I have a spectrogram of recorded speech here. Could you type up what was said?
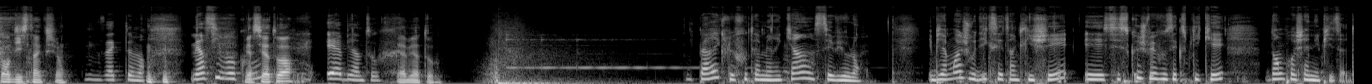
sans distinction. exactement. merci beaucoup Merci à toi et à bientôt. et à bientôt. Il paraît que le foot américain, c'est violent. Eh bien, moi, je vous dis que c'est un cliché et c'est ce que je vais vous expliquer dans le prochain épisode.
